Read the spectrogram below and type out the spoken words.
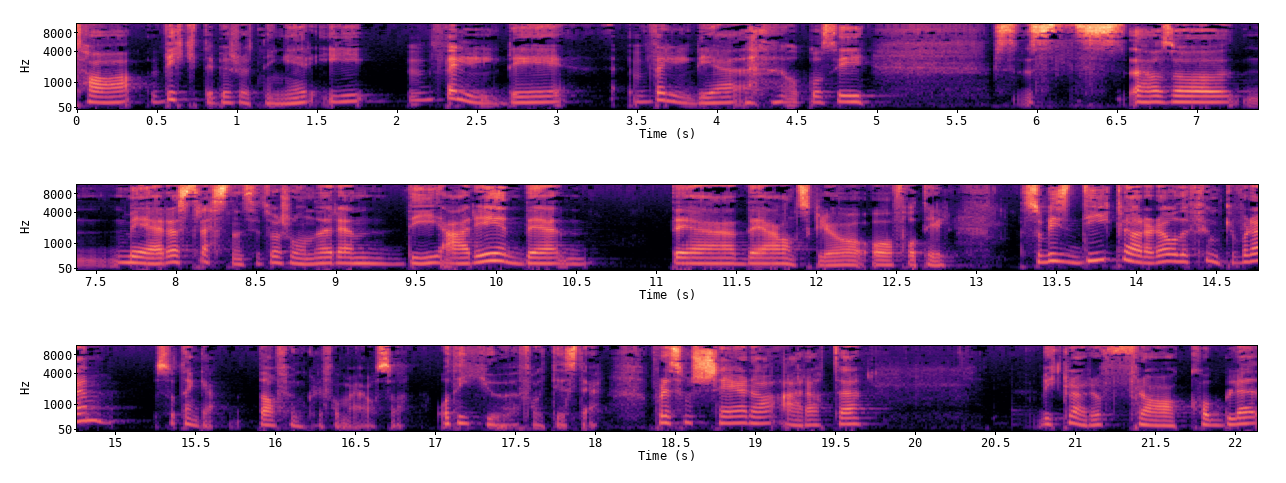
ta viktige beslutninger i veldig, veldig Hva skal si Altså mer stressende situasjoner enn de er i, det, det, det er vanskelig å, å få til. Så hvis de klarer det, og det funker for dem, så tenker jeg da funker det for meg også. Og det gjør faktisk det. For det som skjer da, er at eh, vi klarer å frakoble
